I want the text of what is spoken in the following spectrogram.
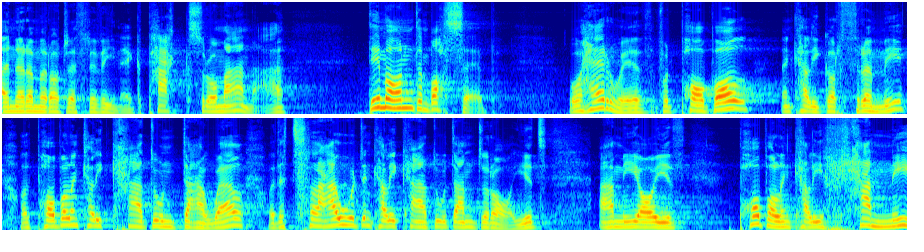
yn yr ymerodraeth Rufeinig, Pax Romana, dim ond yn bosib oherwydd fod pobl yn cael ei gorthrymu, oedd pobl yn cael eu cadw'n dawel, oedd y tlawd yn cael eu cadw dan droed, a mi oedd pobl yn cael eu rhannu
